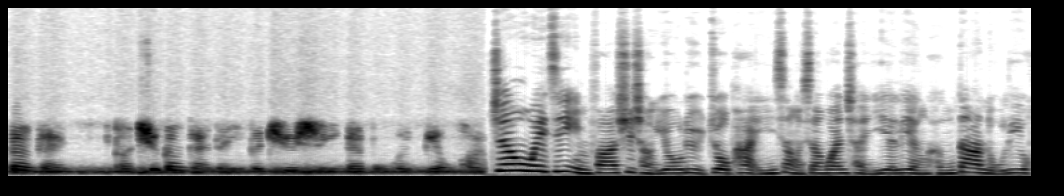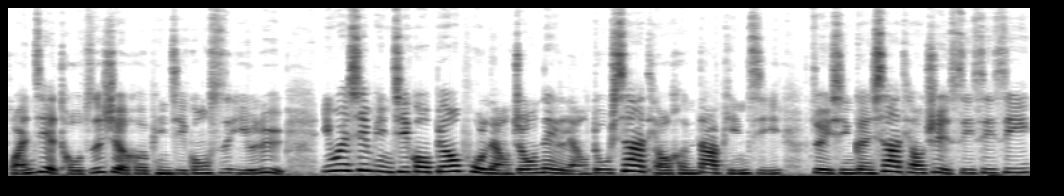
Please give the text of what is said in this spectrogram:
杠杆。呃，去杠杆的一个趋势应该不会变化。债务危机引发市场忧虑，就怕影响相关产业链。恒大努力缓解投资者和评级公司疑虑，因为信评机构标普两周内两度下调恒大评级，最新更下调至 CCC，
